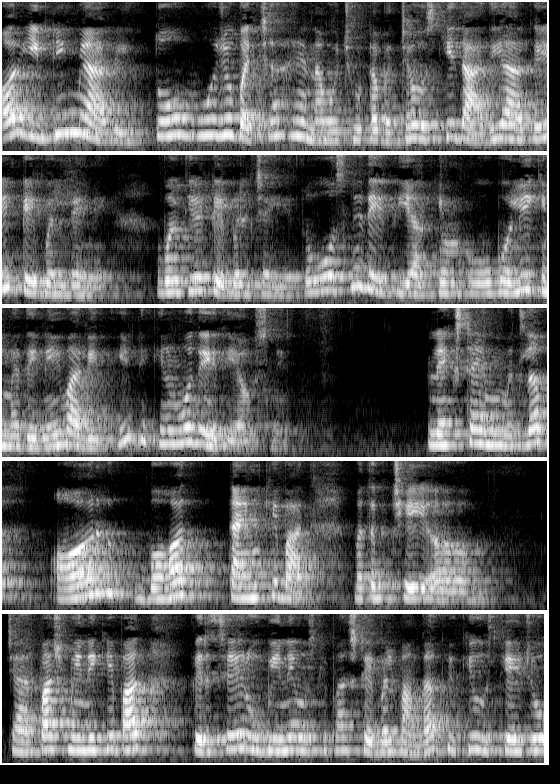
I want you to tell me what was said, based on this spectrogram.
और इवनिंग में आ गई। तो वो जो बच्चा है ना, वो छोटा बच्चा, उसकी दादी आ गई टेबल लेने। बोलती है टेबल चाहिए। तो वो उसने दे दिया कि, वो बोली कि, मैं देने ही वाली थी, लेकिन वो दे दिया उसने। नेक्स्ट टाइम मतलब और बहुत टाइम के बाद मतलब छः चार पाँच महीने के बाद फिर से रूबी ने उसके पास टेबल मांगा क्योंकि उसके जो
